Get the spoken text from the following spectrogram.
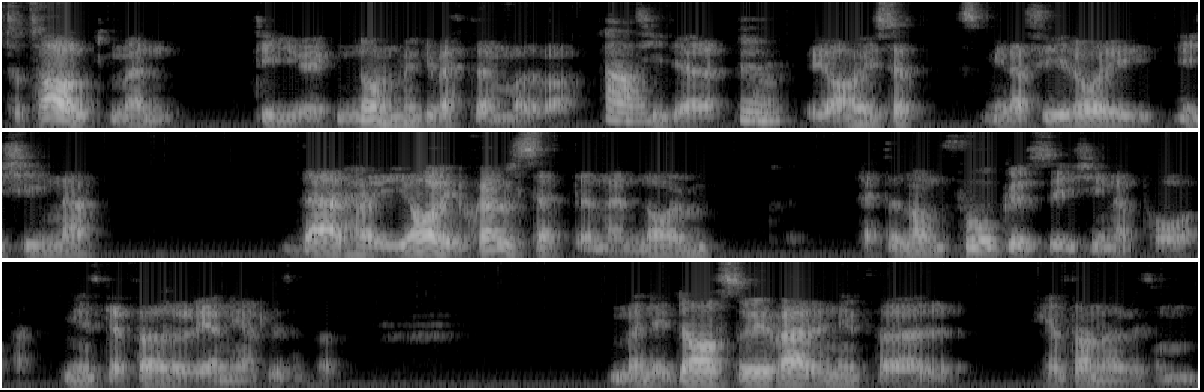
totalt men det är ju enormt mycket bättre än vad det var Ja. tidigare. Mm. Jag har ju sett mina fyra år i, i Kina. Där har jag ju själv sett en enorm, ett enormt fokus i Kina på att minska föroreningar till exempel. Men idag står ju världen inför helt andra liksom,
